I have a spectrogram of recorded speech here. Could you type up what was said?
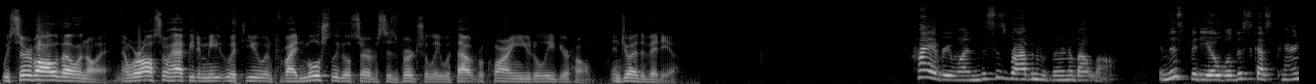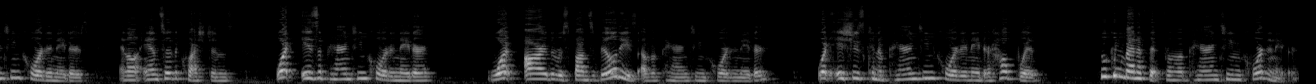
We serve all of Illinois, and we're also happy to meet with you and provide most legal services virtually without requiring you to leave your home. Enjoy the video. Hi everyone, this is Robin with Learn About Law. In this video, we'll discuss parenting coordinators and I'll answer the questions, what is a parenting coordinator? What are the responsibilities of a parenting coordinator? What issues can a parenting coordinator help with? Who can benefit from a parenting coordinator?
